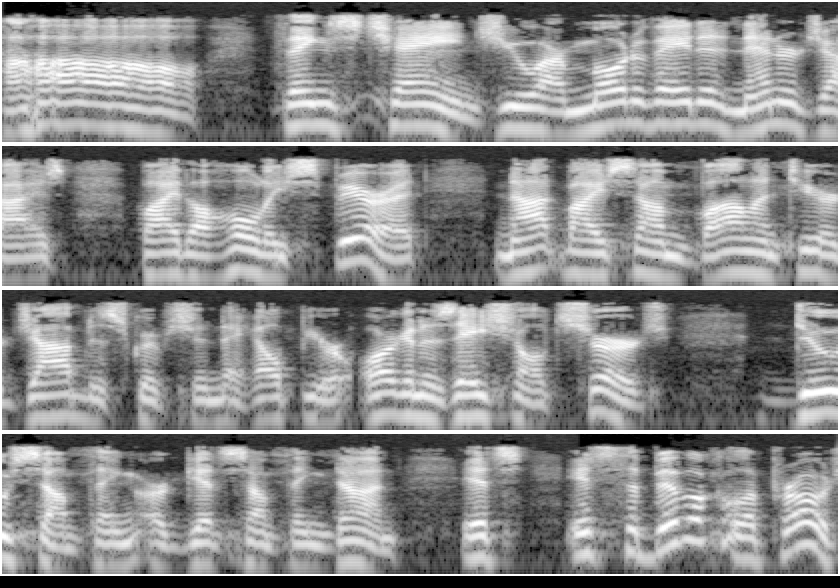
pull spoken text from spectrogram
oh, things change. You are motivated and energized by the Holy Spirit, not by some volunteer job description to help your organizational church do something or get something done. It's it's the biblical approach.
